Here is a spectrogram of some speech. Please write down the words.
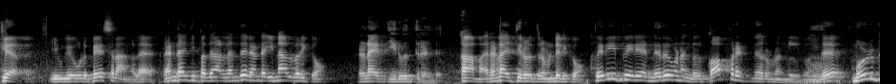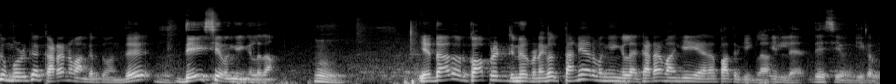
கிளியர் இவங்க இவ்வளவு பேசுறாங்களே? ரெண்டாயிரத்தி பதினாலுல இருந்து ரெண்டா இந்நாள் வரைக்கும் ரெண்டாயிரத்தி இருபத்தி ரெண்டு. ஆமா ரெண்டாயிரத்தி இருபத்தி ரெண்டு வரைக்கும் பெரிய பெரிய நிறுவனங்கள் கார்ப்பரேட் நிறுவனங்களுக்கு வந்து முழுக்க முழுக்க கடன் வாங்குறது வந்து தேசிய வங்கிகளில் தான். ஏதாவது ஒரு கார்ப்பரேட் நிறுவனங்கள் தனியார் வங்கிகளை கடன் வாங்கி யாராவது பார்த்துருக்கீங்களா? இல்ல தேசிய வங்கிகள்.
